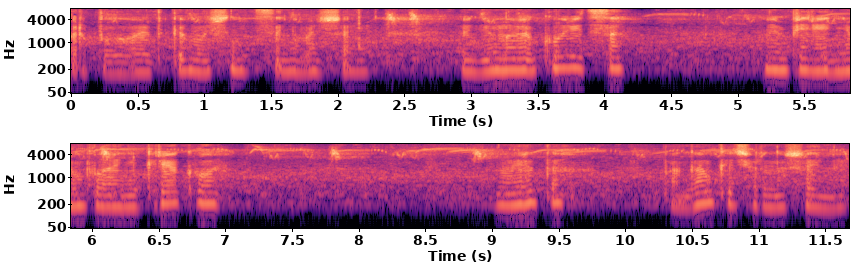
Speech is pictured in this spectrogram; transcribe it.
Проплывает камышница небольшая. Водяная курица. На переднем плане кряква. Но это поганка черношейная.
